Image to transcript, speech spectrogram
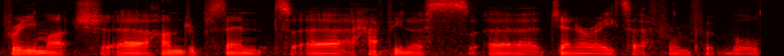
pretty much uh, 100% uh, happiness uh, generator from football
